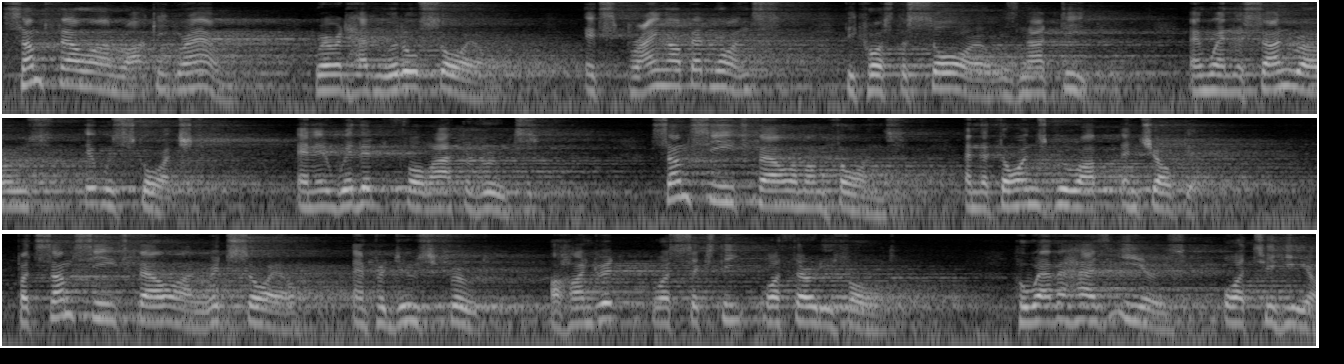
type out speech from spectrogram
Some fell on rocky ground, where it had little soil. It sprang up at once, because the soil was not deep. And when the sun rose, it was scorched, and it withered for lack of roots. Some seeds fell among thorns, and the thorns grew up and choked it. But some seeds fell on rich soil and produced fruit, a hundred or sixty or thirty fold. Whoever has ears ought to hear.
